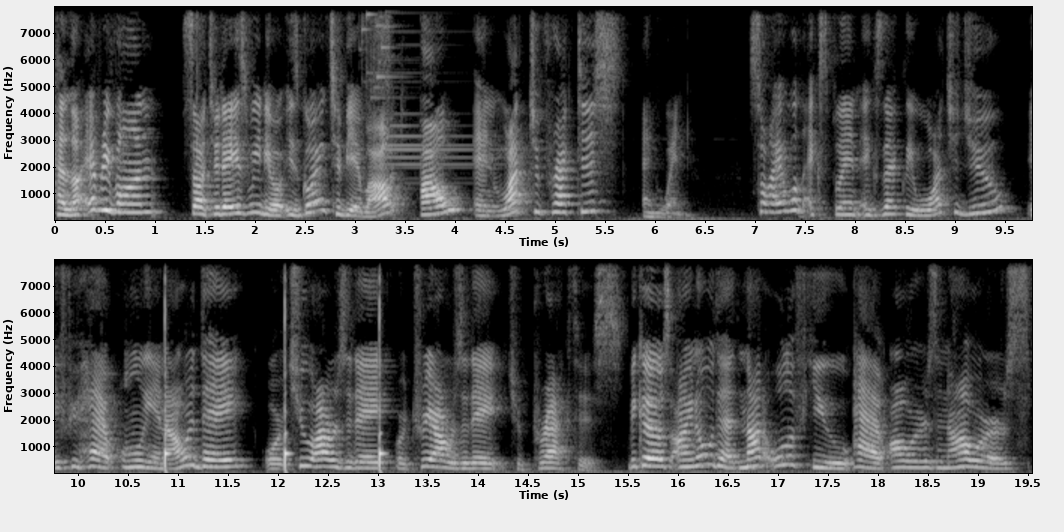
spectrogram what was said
Hello everyone! So today's video is going to be about how and what to practice and when. So I will explain exactly what to do if you have only an hour a day or two hours a day or three hours a day to practice. Because I know that not all of you have hours and hours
